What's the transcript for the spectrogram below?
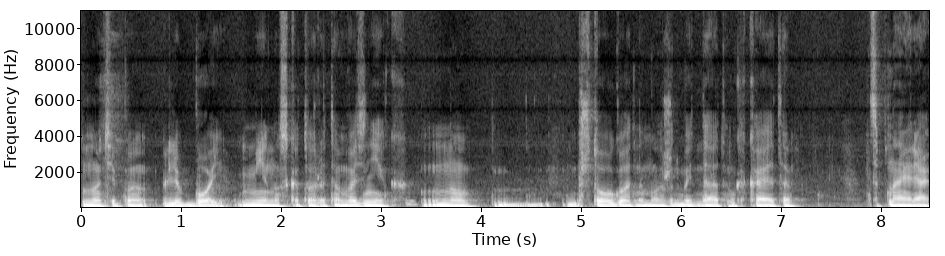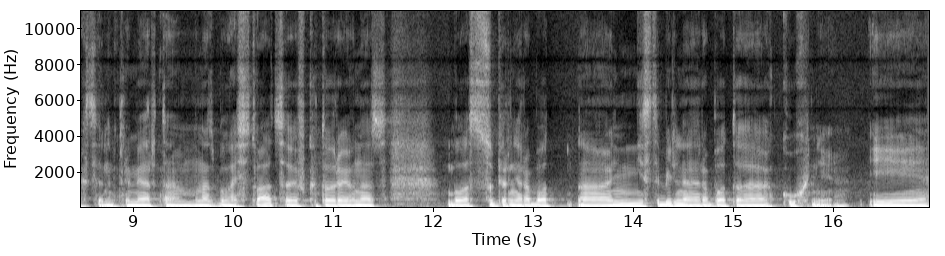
ну, типа, любой минус, который там возник, ну, что угодно может быть, да, там какая-то цепная реакция. Например, там у нас была ситуация, в которой у нас была супер неработ... А, нестабильная работа кухни. И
